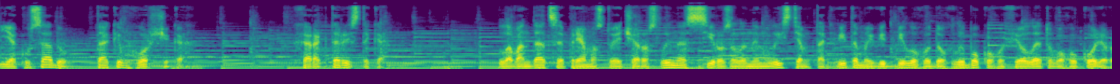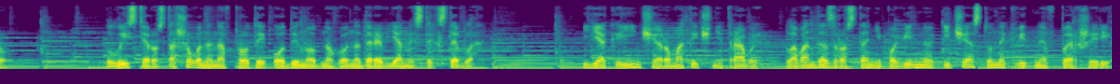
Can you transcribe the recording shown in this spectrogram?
як у саду, так і в горщиках. Характеристика Лаванда це прямостояча рослина з сіро-зеленим листям та квітами від білого до глибокого фіолетового кольору. Листя розташоване навпроти один одного на дерев'янистих стеблах. Як і інші ароматичні трави, лаванда зростає повільно і часто не квітне в перший рік.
